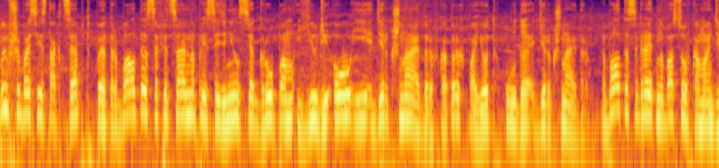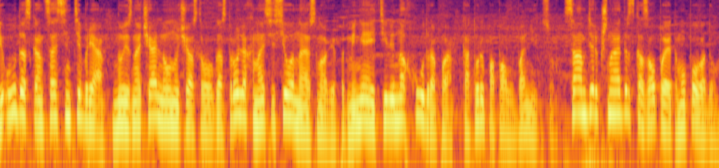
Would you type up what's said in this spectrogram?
Бывший басист Акцепт Петер Балтес официально присоединился к группам UDO и Дирк Шнайдер, в которых поет Уда Дирк Шнайдер. Балтес играет на басу в команде Уда с конца сентября, но изначально он участвовал в гастролях на сессионной основе, подменяя Тилина Худропа, который попал в больницу. Сам Дирк Шнайдер сказал по этому поводу.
